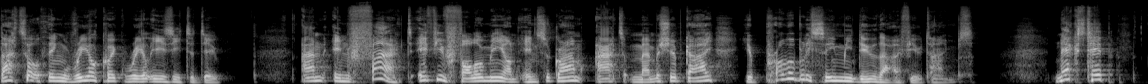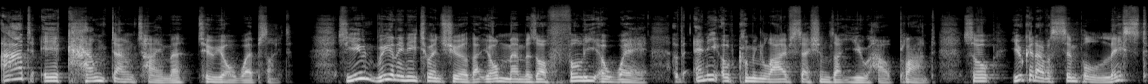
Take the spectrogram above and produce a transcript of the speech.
That sort of thing, real quick, real easy to do. And in fact, if you follow me on Instagram at membership guy, you've probably seen me do that a few times. Next tip, add a countdown timer to your website. So you really need to ensure that your members are fully aware of any upcoming live sessions that you have planned. So you could have a simple list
